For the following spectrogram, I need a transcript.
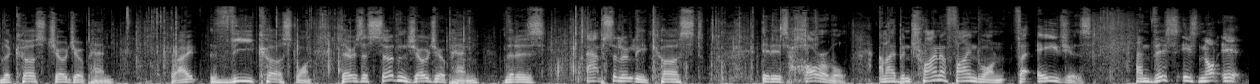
the cursed JoJo pen, right? The cursed one. There is a certain JoJo pen that is absolutely cursed. It is horrible. And I've been trying to find one for ages. And this is not it.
